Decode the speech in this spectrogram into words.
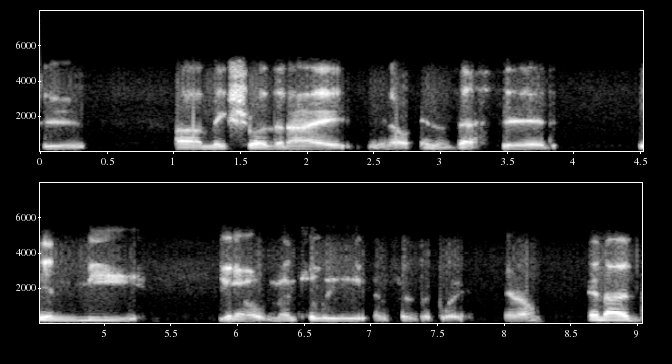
to uh, make sure that I, you know, invested in me, you know, mentally and physically, you know. And I'd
